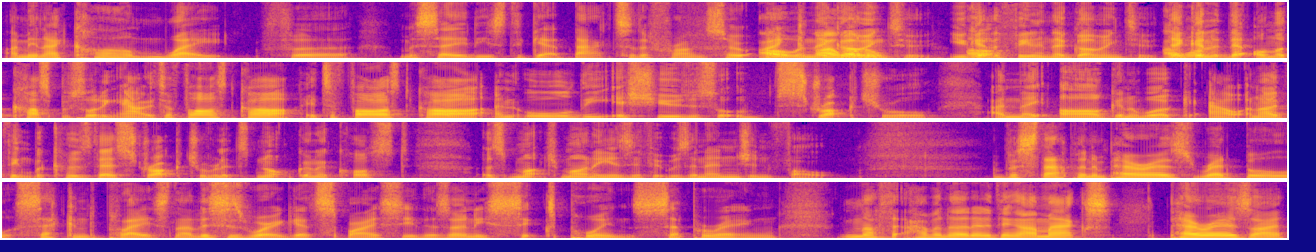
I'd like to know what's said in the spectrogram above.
I mean, I can't wait for Mercedes to get back to the front. So oh, I, Oh, and they're I wanna- going to. You get Oh. the feeling they're going to. They're want- going. They're on the cusp of sorting out. It's a fast car. It's a fast car, and all the issues are sort of structural, and they are going to work it out. And I think because they're structural, it's not going to cost as much money as if it was an engine fault. Verstappen and Perez, Red Bull, second place. Now this is where it gets spicy. There's only six points separating. Nothing. Haven't heard anything out of Max Perez. I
